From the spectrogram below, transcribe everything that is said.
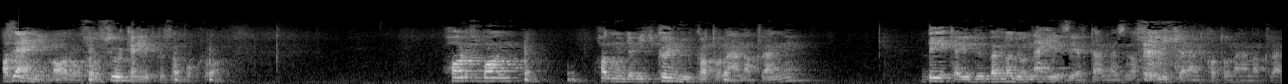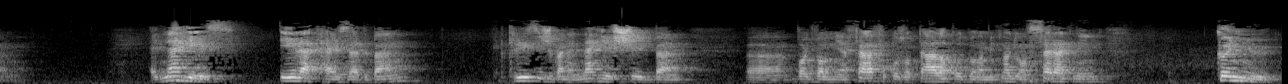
az enyém arról szól, szürke hétköznapokról. Harcban, hadd mondjam így, könnyű katonának lenni. Békeidőben nagyon nehéz értelmezni azt, hogy mit jelent katonának lenni. Egy nehéz élethelyzetben, egy krízisben, egy nehézségben, vagy valamilyen felfokozott állapotban, amit nagyon szeretnénk, könnyű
